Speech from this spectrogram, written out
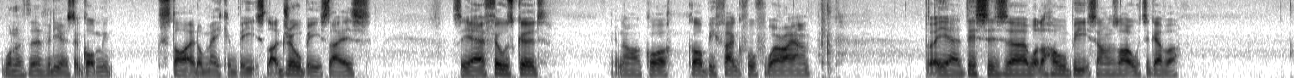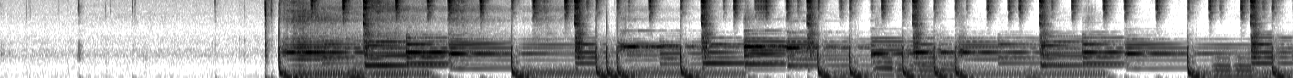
one of the videos that got me started on making beats, like drill beats, that is. So yeah, it feels good. You know, I've got got to be thankful for where I am. But yeah, this is uh, what the whole beat sounds like altogether. you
